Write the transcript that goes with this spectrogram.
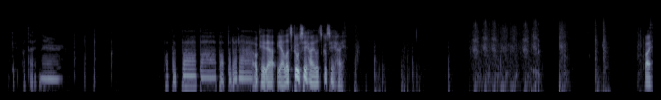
Okay, put that in there. Ba, ba, ba. Okay, that yeah. Let's go say hi. Let's go say hi. Bye.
